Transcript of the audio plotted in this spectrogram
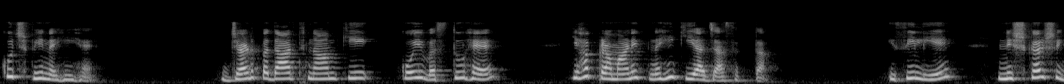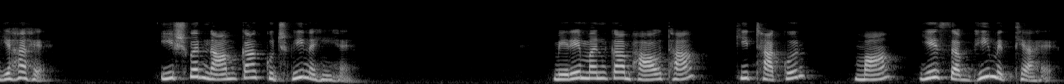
कुछ भी नहीं है। जड़ पदार्थ नाम की कोई वस्तु है, यह प्रमाणित नहीं किया जा सकता। इसीलिए निष्कर्ष यह है ईश्वर नाम का कुछ भी नहीं है। मेरे मन का भाव था कि ठाकुर, माँ यह सब भी मिथ्या है।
